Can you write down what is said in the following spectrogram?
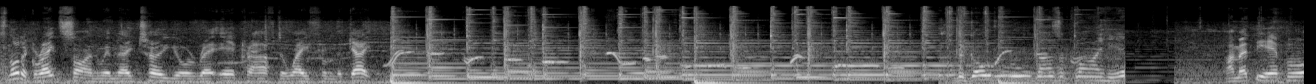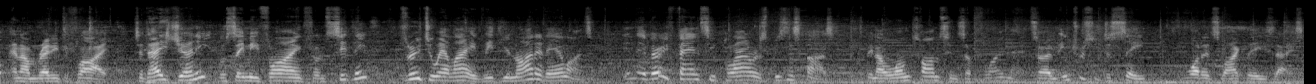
It's not a great sign when they tow your uh, aircraft away from the gate. The golden rule does apply here. I'm at the airport and I'm ready to fly. Today's journey will see me flying from Sydney through to LA with United Airlines in their very fancy Polaris business class. It's been a long time since I've flown that, so I'm interested to see what it's like these days.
